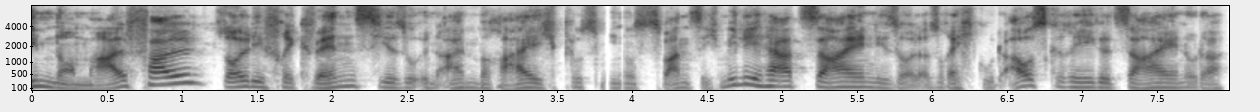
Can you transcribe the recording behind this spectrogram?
Im Normalfall soll die Frequenz hier so in einem Bereich plus minus 20 Millihertz sein. Die soll also recht gut ausgeregelt sein oder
